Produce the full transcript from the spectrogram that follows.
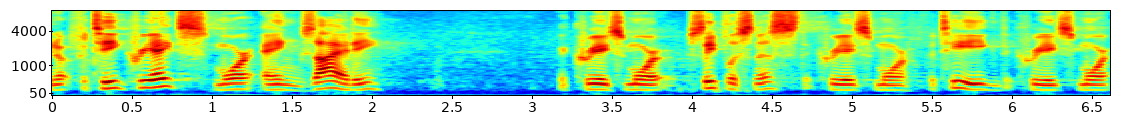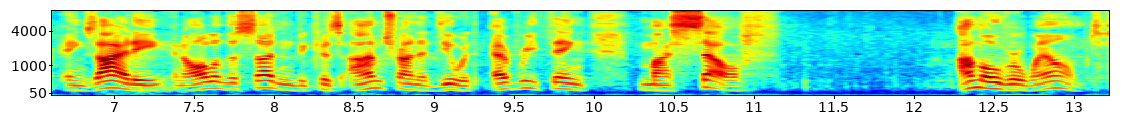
You know what fatigue creates? More anxiety. It creates more sleeplessness, that creates more fatigue, that creates more anxiety. And all of a sudden, because I'm trying to deal with everything myself, I'm overwhelmed.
